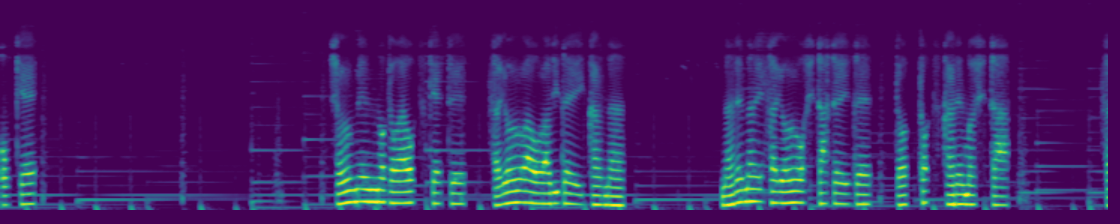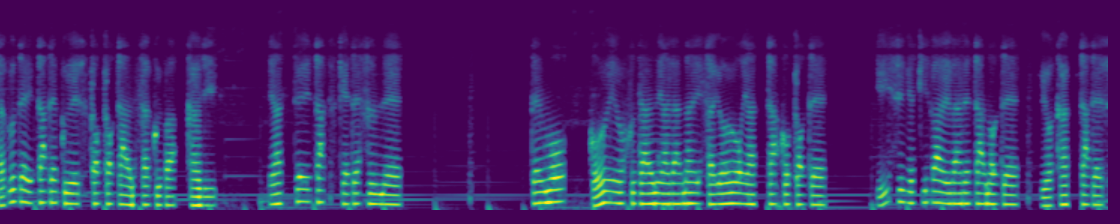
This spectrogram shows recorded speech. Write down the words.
OK。正面のドアをつけて、作業は終わりでいいかな。慣れない作業をしたせいで、どっと疲れました。サブデータでクエストと探索ばっかり。やっていたツケですね。でも、こういう普段やらない作業をやったことで、いい刺激が得られたので、良かったです。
